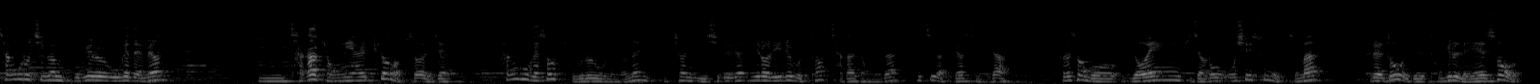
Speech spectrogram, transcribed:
참고로 지금 독일을 오게 되면 음, 자가 격리할 필요는 없어요. 이제 한국에서 독일을 오는 거는 2021년 1월 1일부터 자가 격리가 해지가 되었습니다. 그래서 뭐 여행 비자로 오실 수는 있지만 그래도 이제 독일 내에서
